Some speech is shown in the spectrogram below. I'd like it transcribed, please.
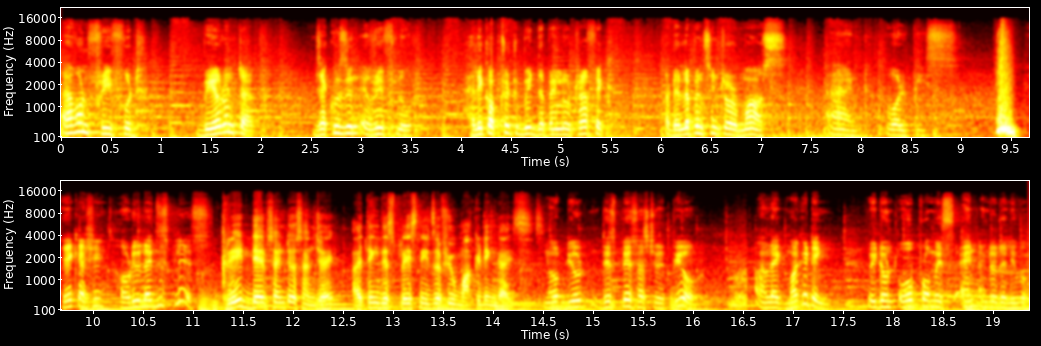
I want free food, beer on tap, jacuzzi in every floor, helicopter to beat the Bangalore traffic, a development center of Mars, and world peace. Hey Kashi, how do you like this place? Great dev center, Sanjay. I think this place needs a few marketing guys. No, dude, this place has to be pure. Unlike marketing, we don't overpromise and underdeliver.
